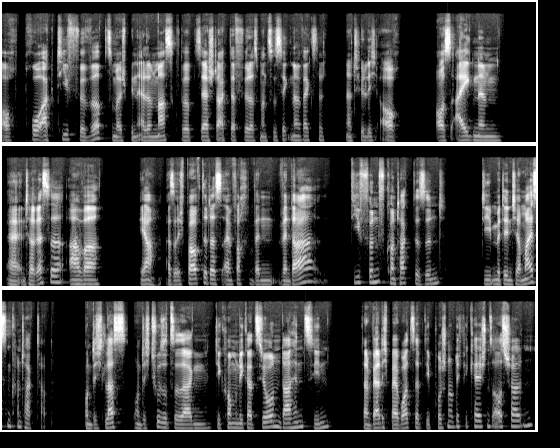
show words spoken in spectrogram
auch proaktiv für wirbt. Zum Beispiel Elon Musk wirbt sehr stark dafür, dass man zu Signal wechselt. Natürlich auch aus eigenem äh, Interesse, aber ja, also ich behaupte, dass einfach, wenn, wenn da die fünf Kontakte sind, die, mit denen ich am meisten Kontakt habe, und ich lasse und ich tue sozusagen die Kommunikation dahin ziehen, dann werde ich bei WhatsApp die Push-Notifications ausschalten,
